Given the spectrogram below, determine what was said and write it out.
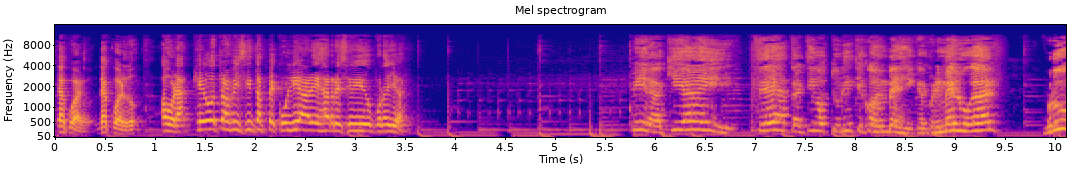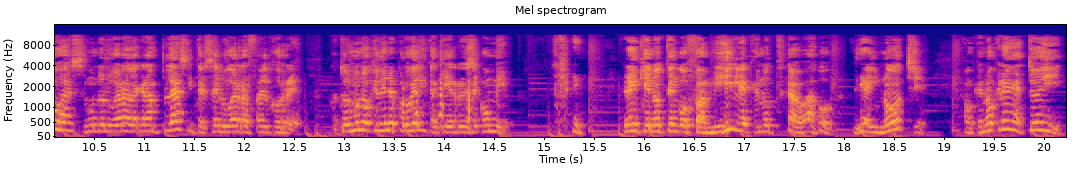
De acuerdo, de acuerdo. Ahora, ¿qué otras visitas peculiares ha recibido por allá? Mira, aquí hay tres atractivos turísticos en Bélgica. En primer lugar, Brujas, segundo lugar, a la Gran Plaza y tercer lugar, Rafael Correa. todo el mundo que viene por Bélgica quiere reunirse conmigo. Creen que no tengo familia, que no trabajo día y noche. Aunque no crean, estoy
